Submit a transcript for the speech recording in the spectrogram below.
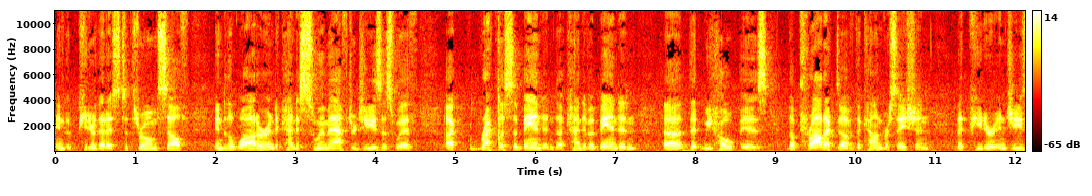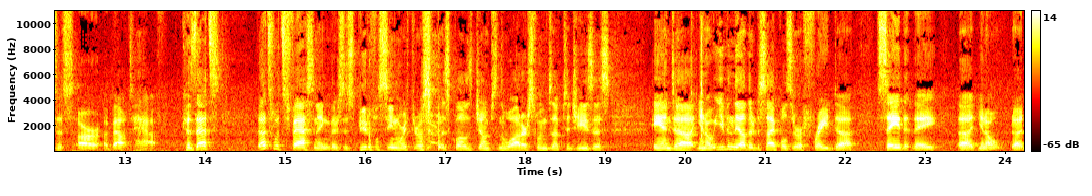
into Peter, that is, to throw himself into the water and to kind of swim after Jesus with a reckless abandon, the kind of abandon uh, that we hope is the product of the conversation that Peter and Jesus are about to have. Because that's, that's what's fascinating. There's this beautiful scene where he throws on his clothes, jumps in the water, swims up to Jesus. And, uh, you know, even the other disciples are afraid to say that they, uh, you know, uh,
